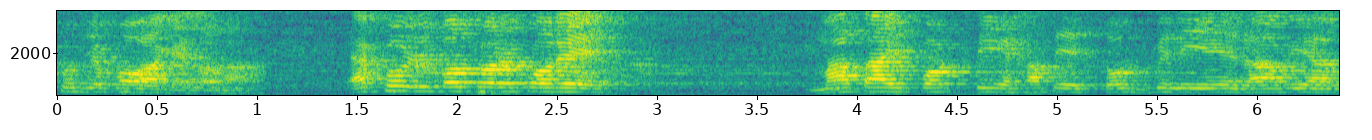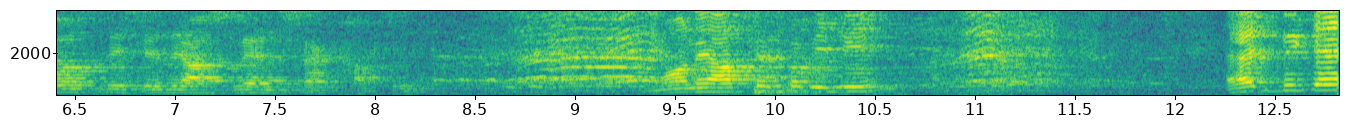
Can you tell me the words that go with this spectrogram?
খুঁজে পাওয়া গেল না। একুশ বছর পরে মাথায় পট্টি, হাতে তসবি নিয়ে রাবিয়া বসরি সেজে আসলেন শেখ হাসিনা। মনে আছে ছবিটি? একদিকে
